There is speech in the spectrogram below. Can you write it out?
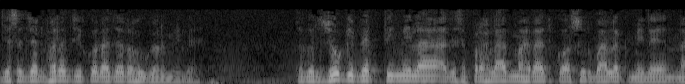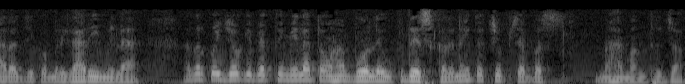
जैसे जन भरत जी को राजा रहुगण मिले तो अगर योग्य व्यक्ति मिला, जैसे प्रहलाद महाराज को असुर बालक मिले, नारद जी को मृगारी मिला, अगर कोई योग्य व्यक्ति मिला तो वहाँ बोले, उपदेश करे, नहीं तो चुपचाप बस महामंत्र जप।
